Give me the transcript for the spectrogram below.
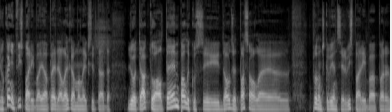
Jo kaņepē vispār, jā, pēdējā laikā, man liekas, ir tāda ļoti aktuāla tēma palikusi daudziet pasaulē. Protams, ka viens ir vispārībā par,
